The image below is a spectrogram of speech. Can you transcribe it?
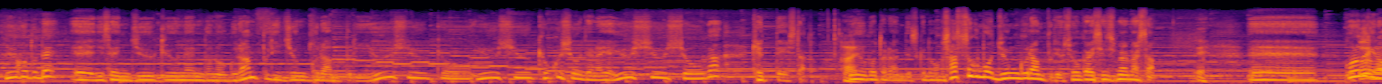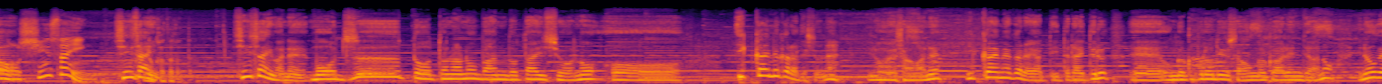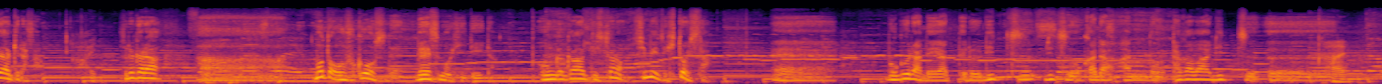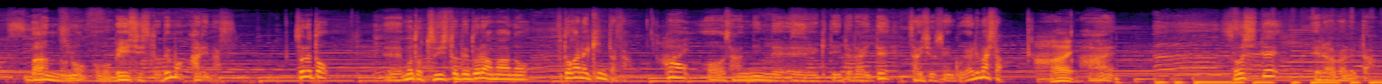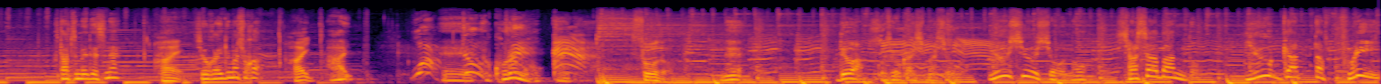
ということで、えー2019年度のグランプリ準グランプリ優秀曲優秀曲賞じゃないや優秀賞が決定したとはい。いうことなんですけども、早速もう準グランプリを紹介してしまいました。ええ。ーえこの時のあ審査員の審査員方々審査員はねもうずーっと大人のバンド大賞のお1回目からですよね。井上さんはね1回目からやっていただいてる、えー音楽プロデューサー音楽アレンジャーの井上彰さん。はい。それからあー元オフコースでベースも弾いていた音楽アーティストの清水仁さん、えー僕らでやってるリッツリッツ岡田田川リッツはい。バンドのベーシストでもあります。それと、えー元ツイストでドラマーの太金金太さん。この、お3人で、えー来ていただいて最終選考やりました。はい。はい。そして選ばれた。2つ目ですね。はい。紹介いきましょうか。はい。はい、えーこれも北海そうだ。道ね。ではご紹介しましょう。優秀賞のシャシャバンド「You Got the Free」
